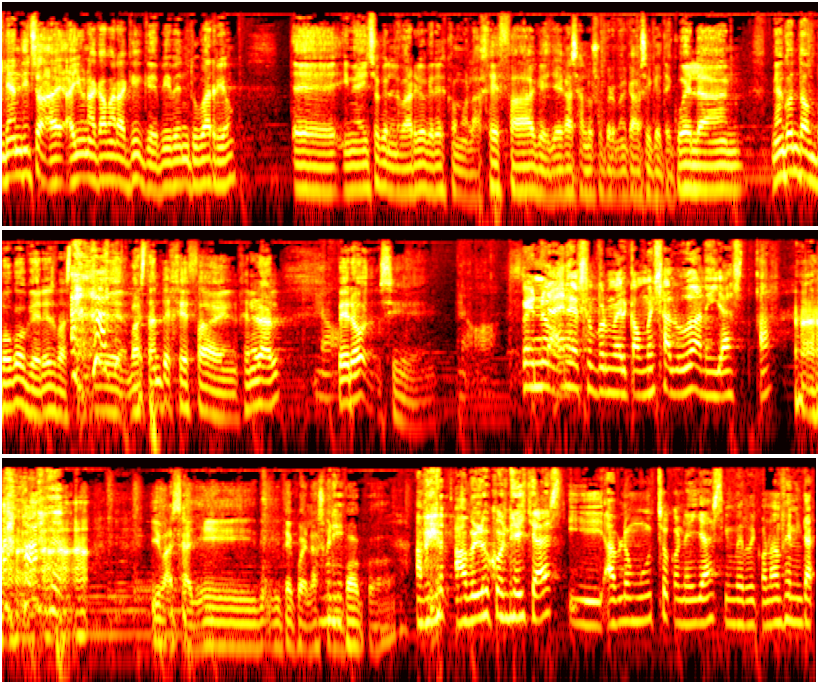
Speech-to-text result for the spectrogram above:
Me han dicho, hay una cámara aquí que vive en tu barrio eh, y me ha dicho que en el barrio que eres como la jefa, que llegas a los supermercados y que te cuelan. Me han contado un poco que eres bastante, bastante jefa en general, No. pero sí. No. Que no. En el supermercado me saludan y ya está. Y vas allí y te cuelas un poco. A ver, hablo con ellas y hablo mucho con ellas y me reconocen y tal.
